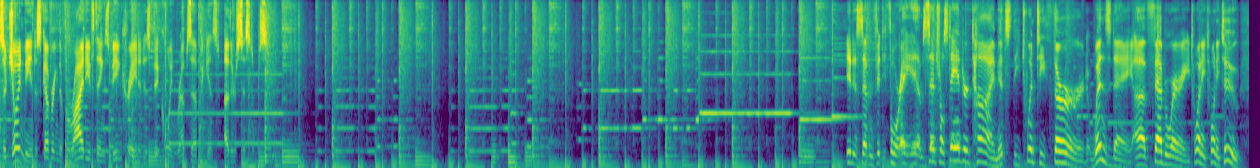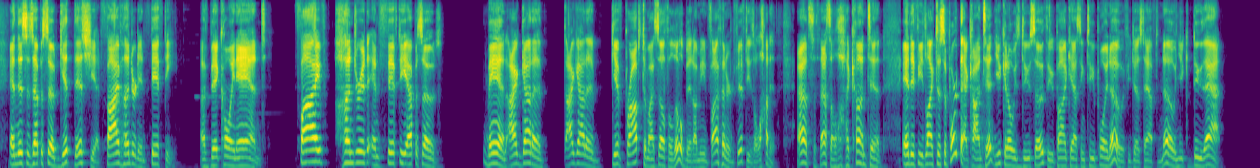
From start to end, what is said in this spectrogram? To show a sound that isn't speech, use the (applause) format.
So join me in discovering the variety of things being created as Bitcoin rubs up against other systems. It is 7:54 a.m. Central Standard Time. It's the 23rd Wednesday of February 2022, and this is episode get this shit 550 of Bitcoin and 550 episodes. Man, I got to I got to give props to myself a little bit. I mean, 550 is a lot of that's that's a lot of content. And if you'd like to support that content, you can always do so through podcasting 2.0 if you just have to know and you can do that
